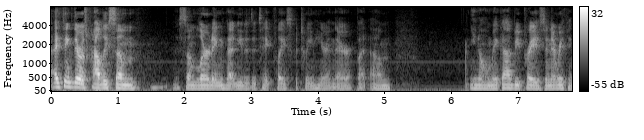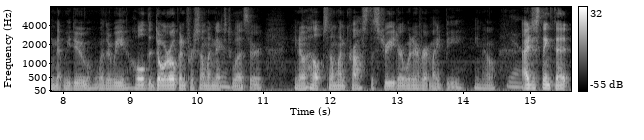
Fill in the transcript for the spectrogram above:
I think there was probably some some learning that needed to take place between here and there. But um, you know, may God be praised in everything that we do, whether we hold the door open for someone next to us or you know help someone cross the street or whatever it might be. You know, Yeah. I just think that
